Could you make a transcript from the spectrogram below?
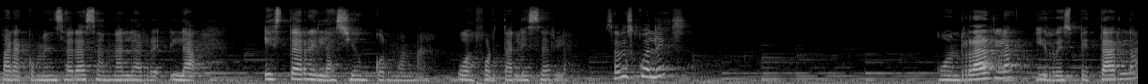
para comenzar a sanar la, esta relación con mamá o a fortalecerla. ¿Sabes cuál es? Honrarla y respetarla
